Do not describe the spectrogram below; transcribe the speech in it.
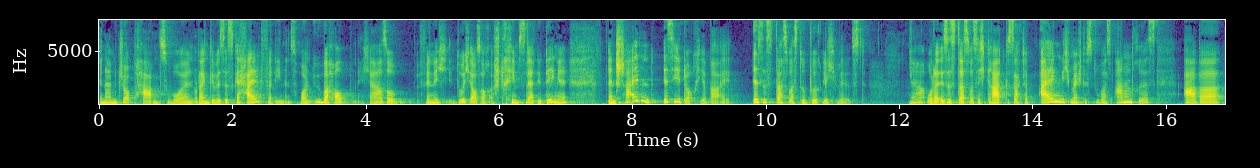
in einem Job haben zu wollen oder ein gewisses Gehalt verdienen zu wollen. Überhaupt nicht. Ja? Also finde ich durchaus auch erstrebenswerte Dinge. Entscheidend ist jedoch hierbei, ist es das, was du wirklich willst? Ja, oder ist es das, was ich gerade gesagt habe? Eigentlich möchtest du was anderes, aber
